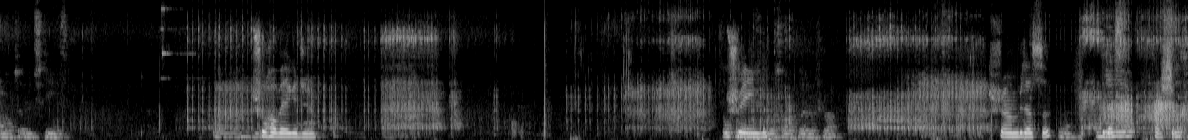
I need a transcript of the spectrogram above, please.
Amatör 3'teyiz. Şu havaya gidiyorum. Çok Şuraya indim. Şu an birası biraz karışık.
